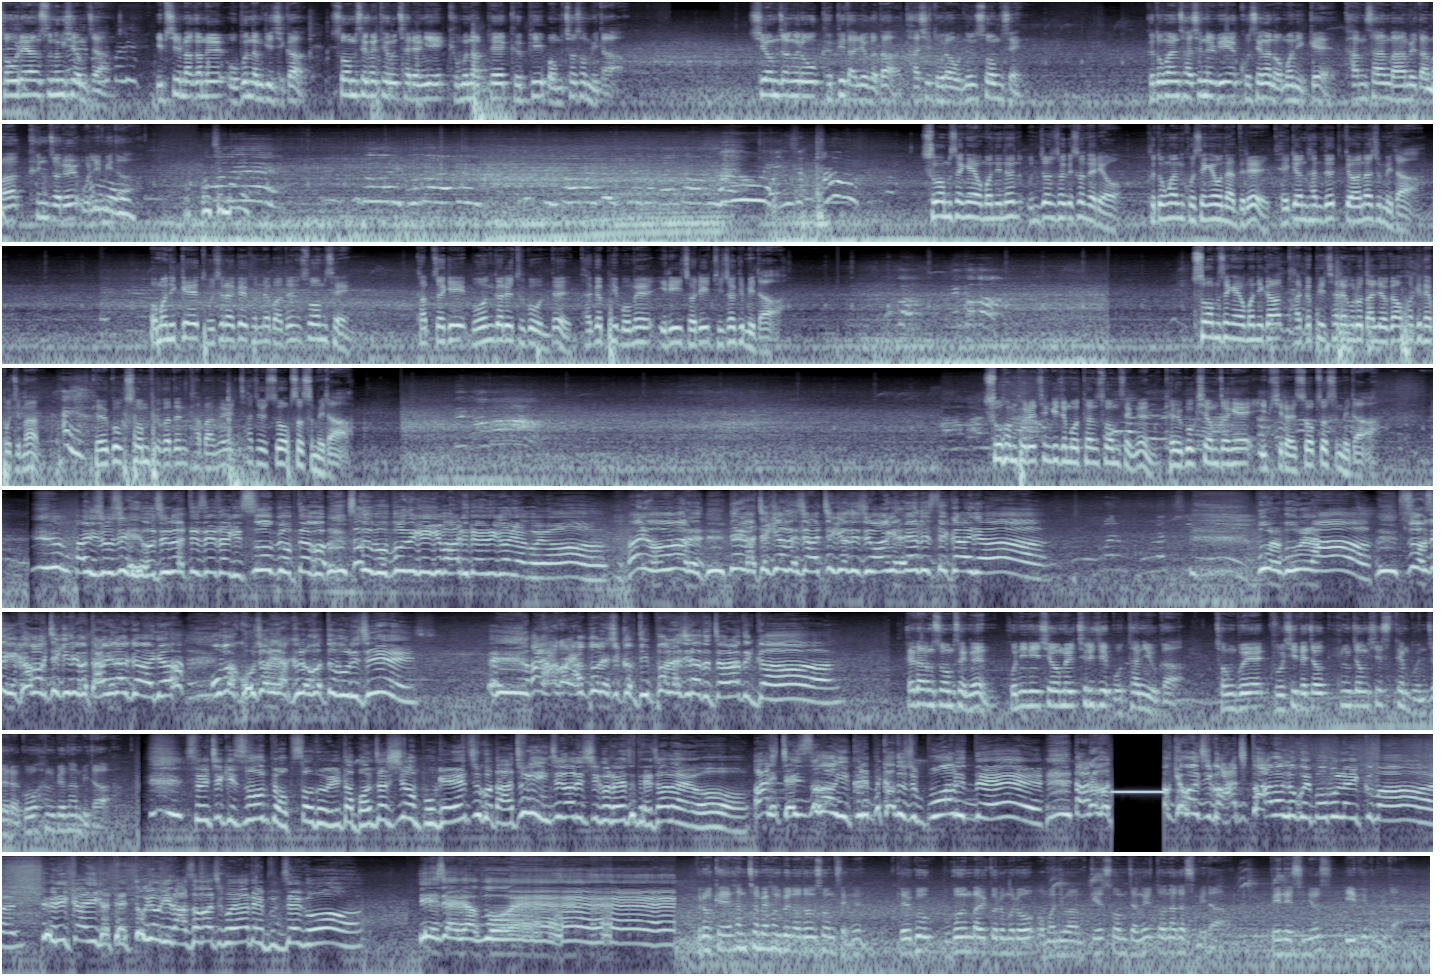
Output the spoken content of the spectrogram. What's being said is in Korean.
서울의 한 수능 시험장 입실 마감을 5분 남긴 시각 수험생을 태운 차량이 교문 앞에 급히 멈춰섭니다. 시험장으로 급히 달려가다 다시 돌아오는 수험생. 그동안 자신을 위해 고생한 어머니께 감사한 마음을 담아 큰 절을 올립니다. 수험생의 어머니는 운전석에서 내려 그동안 고생해온 아들을 대견한 듯 껴안아줍니다. 어머니께 도시락을 건네받은 수험생. 갑자기 무언가를 두고 온 듯 다급히 몸을 이리저리 뒤적입니다. 수험생의 어머니가 다급히 차량으로 달려가 확인해 보지만 결국 수험표가 든 가방을 찾을 수 없었습니다. 수험표를 챙기지 못한 수험생은 결국 시험장에 입실할 수 없었습니다. 아니 솔직히 요즘 같은 세상에 수업이 없다고 수능 못 보는 게 이게 말이 되는 거냐고요? 아니 엄마는 내가 챙겼는지 안 챙겼는지 확인해야 됐을 거 아니야. 뭘 몰라. 수험생이 가방 챙기는 거 당연한 거 아니야? 엄마 고졸이라 그런 것도 모르지. 아니 학원 안 보내줄 거면 뒷바라지라도 잘하든가. 해당 수험생은 본인이 시험을 치르지 못한 이유가 정부의 구시대적 행정 시스템 문제라고 항변합니다. 솔직히 수험표 없어도 일단 먼저 시험 보게 해주고 나중에 인증하는 식으로 해도 되잖아요. 아니 제이슨왕이 그래픽카드 좀 뭐하는데 거 껴가지고 아직도 아날로그에 머물러 있구만. 그러니까 이거 대통령이 나서가지고 해야 될 문제고 이재명 뭐해? 그렇게 한참을 항변하던 수험생은 결국 무거운 발걸음으로 어머니와 함께 수험장을 떠나갔습니다. 베네스 뉴스 이휘구입니다.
